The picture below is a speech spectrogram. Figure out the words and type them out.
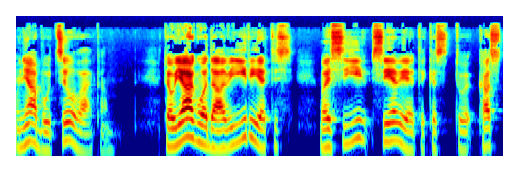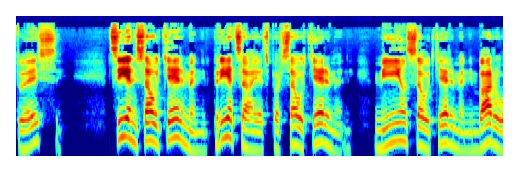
un jābūt cilvēkam. Tev jāgodā vīrietis vai sieviete, kas tu, kas tu esi. Cieni savu ķermeni, priecājies par savu ķermeni, mīli savu ķermeni, baro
